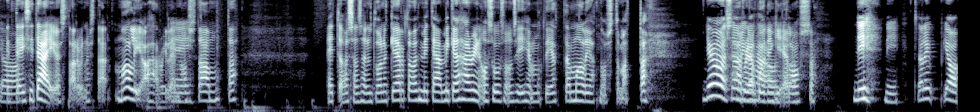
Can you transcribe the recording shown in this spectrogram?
Joo. Että ei sitä ei olisi tarvinnut sitä maljaa Harrylle ei. nostaa, mutta että olisihan se nyt voinut kertoa, että mitä, mikä Harryn osuus on siihen, mutta jättää maljat nostamatta. Joo, se oli Harry on vähän kuitenkin outoa. elossa. Niin, niin. Se oli, joo,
